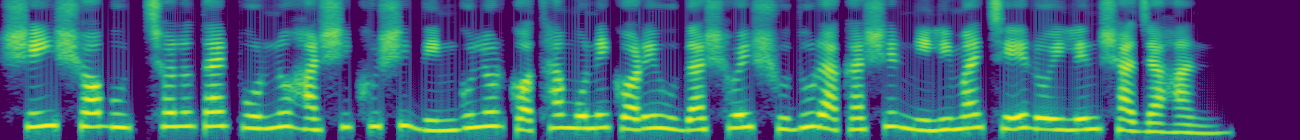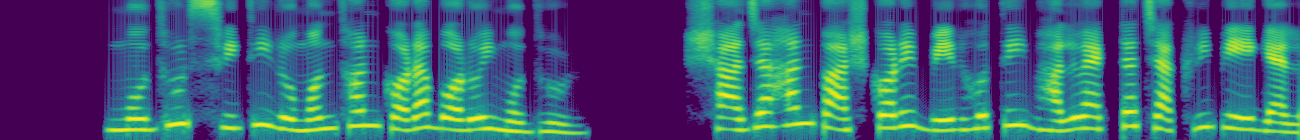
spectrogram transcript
সেই সব উচ্ছলতায় পূর্ণ হাসি খুশি দিনগুলোর কথা মনে করে উদাস হয়ে সুদূর আকাশের নীলিমায় চেয়ে রইলেন শাহজাহান। মধুর স্মৃতি রোমন্থন করা বড়ই মধুর। শাহজাহান পাশ করে বের হতেই ভালো একটা চাকরি পেয়ে গেল।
